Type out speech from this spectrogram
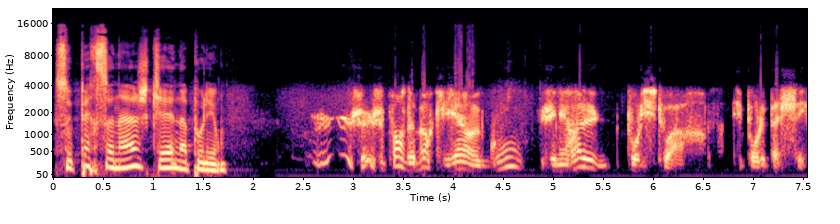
ce personnage qu'est Napoléon? Je pense d'abord qu'il y a un goût général pour l'histoire et pour le passé.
